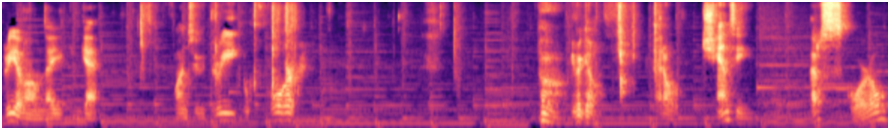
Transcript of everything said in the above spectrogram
three of them that you can get. One, two, three, four. Oh, here we go. That old Chansey. Is that a Squirtle?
